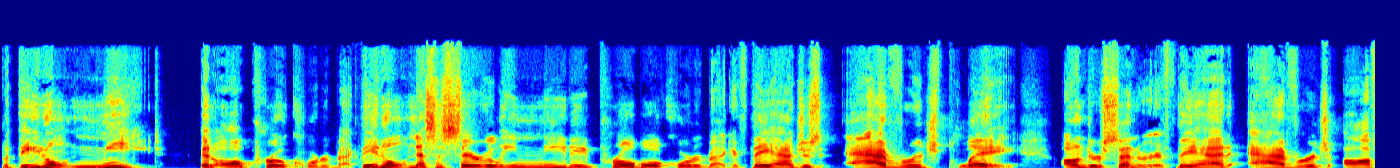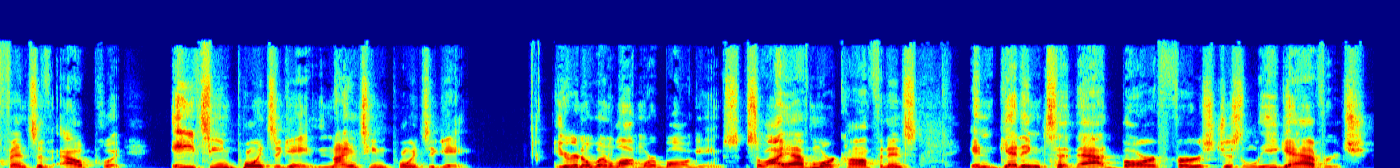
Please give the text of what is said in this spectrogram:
but they don't need an all pro quarterback. They don't necessarily need a Pro Bowl quarterback. If they had just average play under center, if they had average offensive output, 18 points a game, 19 points a game, you're going to win a lot more ball games. So I have more confidence in getting to that bar first, just league average,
